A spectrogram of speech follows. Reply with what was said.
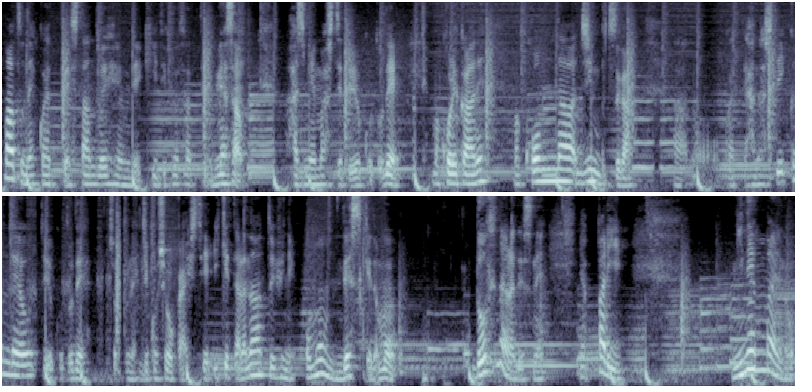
まあ、あとね、こうやってスタンド FM で聞いてくださっている皆さん、はじめましてということで、まあ、これからね、まあ、こんな人物が、あの、こうやって話していくんだよということで、ちょっとね、自己紹介していけたらなというふうに思うんですけども、どうせならですね、やっぱり、2年前の、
